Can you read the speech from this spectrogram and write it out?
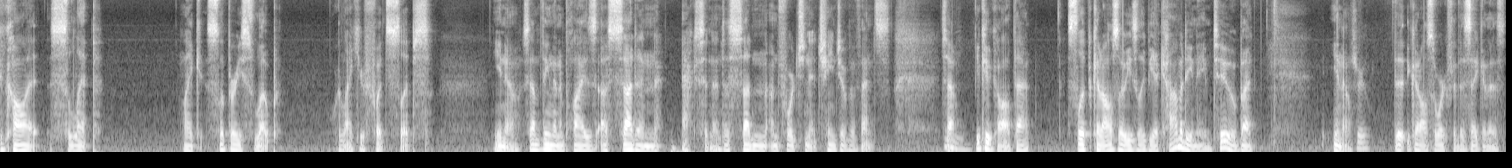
could call it slip, like slippery slope, or like your foot slips. You know, something that implies a sudden accident, a sudden unfortunate change of events. So hmm. you could call it that. Slip could also easily be a comedy name too, but you know, True. th- it could also work for the sake of this.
